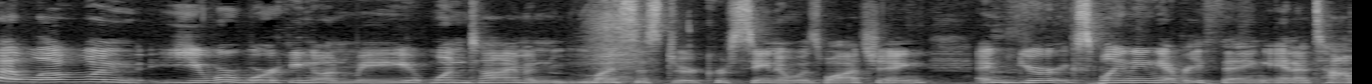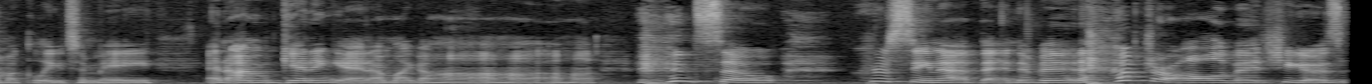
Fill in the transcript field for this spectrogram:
I love when you were working on me one time and my sister Christina was watching and you're explaining everything anatomically to me and I'm getting it. I'm like, uh huh, uh huh, uh huh. And so Christina at the end of it, after all of it, she goes,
